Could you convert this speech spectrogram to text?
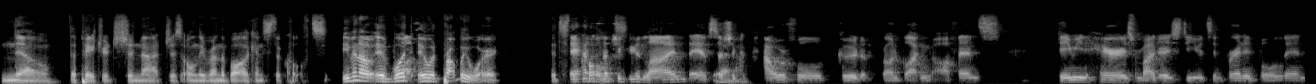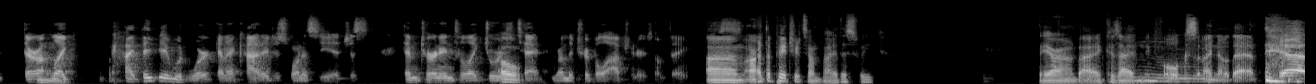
no, the Patriots should not just only run the ball against the Colts. Even though That would it would it would probably work. It's They the have Colts. such a good line. They have such Yeah. a powerful, good run blocking offense. Damien Harris, Rhamondre Stevenson, Brandon Bolden. They're Mhm. like, I think it would work, and I kind of just want to see it. Just them turn into like Georgia Oh. Tech, and run the triple option or something. Um, aren't the Patriots on bye this week? They are on bye because I have Nick Hmm. Folks. I know that. yeah,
